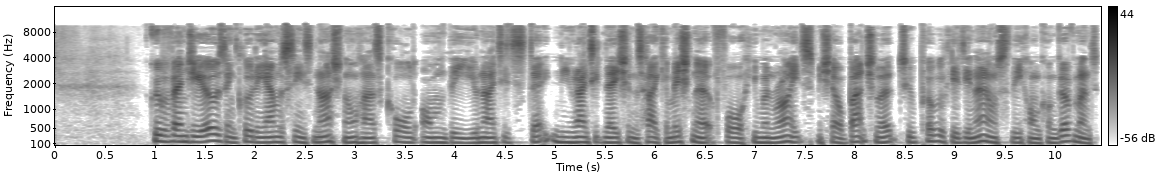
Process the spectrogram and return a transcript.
A group of NGOs, including Amnesty International, has called on the United, States, United Nations High Commissioner for Human Rights, Michelle Bachelet, to publicly denounce the Hong Kong government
